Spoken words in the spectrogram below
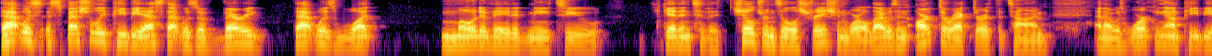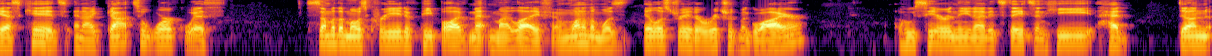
That was especially PBS. That was a very that was what motivated me to get into the children's illustration world. I was an art director at the time and I was working on PBS Kids and I got to work with some of the most creative people I've met in my life. And one of them was illustrator Richard McGuire, who's here in the United States. And he had done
